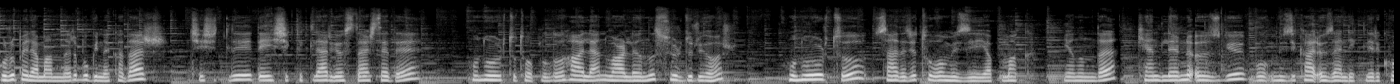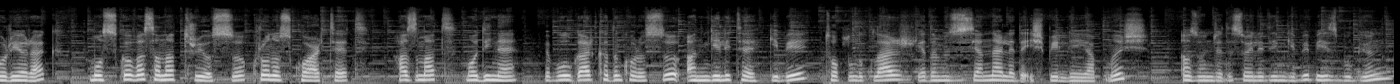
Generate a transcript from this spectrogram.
Grup elemanları bugüne kadar çeşitli değişiklikler gösterse de Hunhurtu topluluğu halen varlığını sürdürüyor. Hunhurtu sadece tuva müziği yapmak yanında kendilerine özgü bu müzikal özellikleri koruyarak Moskova Sanat Triosu, Kronos Quartet, Hazmat Modine ve Bulgar kadın korosu Angelite gibi topluluklar ya da müzisyenlerle de işbirliği yapmış. Az önce de söylediğim gibi biz bugün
